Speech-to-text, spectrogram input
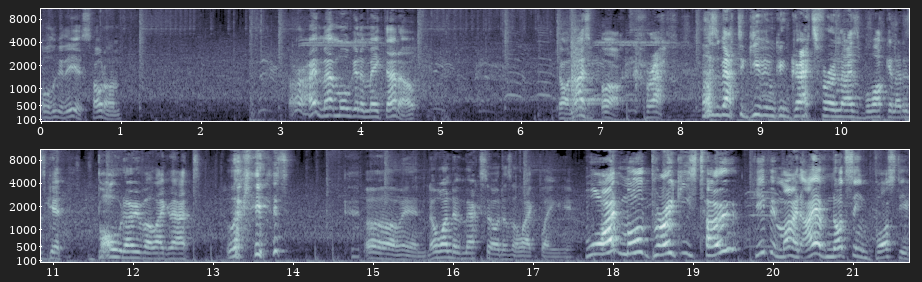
Oh, look at this. Hold on. Alright, Matt Moore gonna make that up. Oh, nice. Oh, crap. I was about to give him congrats for a nice block and I just get bowled over like that. Look at this. Oh, man. No wonder Maxwell doesn't like playing here. What? Moore broke his toe? Keep in mind, I have not seen Bostic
